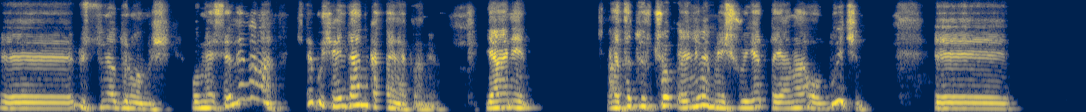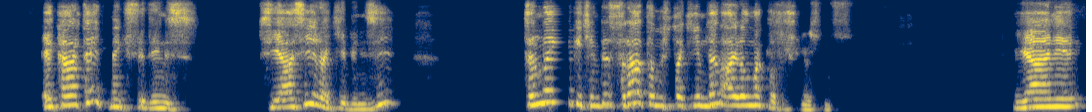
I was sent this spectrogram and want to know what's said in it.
e, üstüne durmamış bu meselenin ama işte bu şeyden kaynaklanıyor. Yani Atatürk çok önemli ve meşruiyet dayanağı olduğu için e, ekarte etmek istediğiniz siyasi rakibinizi tırnak içinde sırat-ı müstakimden ayrılmakla suçluyorsunuz. Yani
